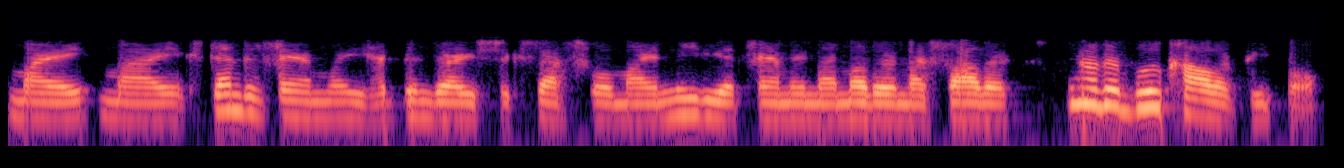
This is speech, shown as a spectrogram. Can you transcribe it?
my my extended family had been very successful, my immediate family, my mother and my father, you know, they're blue collar people,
